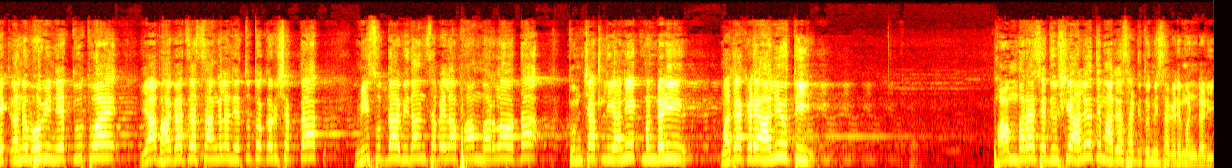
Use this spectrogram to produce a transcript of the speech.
एक अनुभवी नेतृत्व आहे. या भागाचं चांगलं नेतृत्व करू शकतात. मी सुद्धा विधानसभेला फॉर्म भरला होता. तुमच्यातली अनेक मंडळी माझ्याकडे आली होती. फॉर्म भरायच्या दिवशी आले होते माझ्यासाठी तुम्ही सगळे मंडळी.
